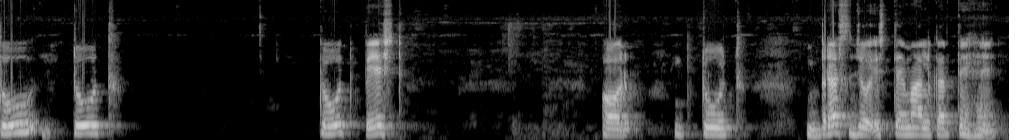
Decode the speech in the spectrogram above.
टू टूथ टूथपेस्ट और टूथ ब्रश जो इस्तेमाल करते हैं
